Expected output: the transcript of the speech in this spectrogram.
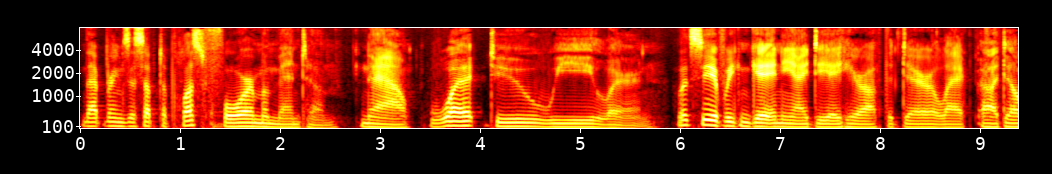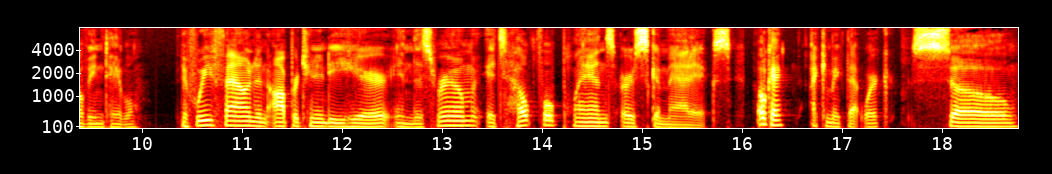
That brings us up to plus four momentum. Now, what do we learn? Let's see if we can get any idea here off the derelict uh, delving table. If we found an opportunity here in this room, it's helpful plans or schematics. Okay, I can make that work. So,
